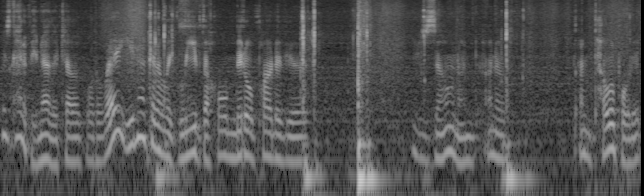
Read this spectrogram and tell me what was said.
There's gotta be another teleporter, right? You're not gonna like leave the whole middle part of your, your zone un, un, unteleported.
